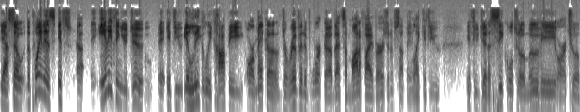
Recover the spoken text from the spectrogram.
Yeah. So the point is, it's uh, anything you do. If you illegally copy or make a derivative work of, that's a modified version of something. Like if you if you did a sequel to a movie or to a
